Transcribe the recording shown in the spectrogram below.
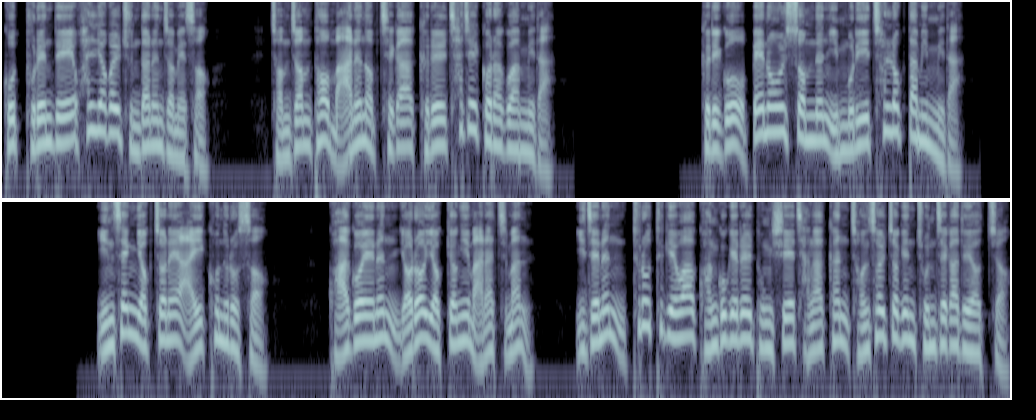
곧 브랜드에 활력을 준다는 점에서 점점 더 많은 업체가 그를 찾을 거라고 합니다. 그리고 빼놓을 수 없는 인물이 철록담입니다. 인생 역전의 아이콘으로서 과거에는 여러 역경이 많았지만 이제는 트로트계와 광고계를 동시에 장악한 전설적인 존재가 되었죠.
